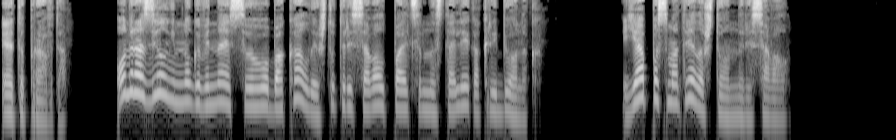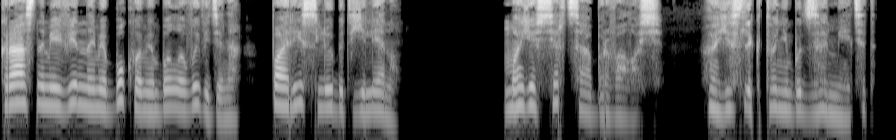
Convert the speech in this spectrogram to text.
Это правда. Он разлил немного вина из своего бокала и что-то рисовал пальцем на столе, как ребенок. Я посмотрела, что он нарисовал. Красными винными буквами было выведено «Парис любит Елену». Мое сердце оборвалось. А если кто-нибудь заметит?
